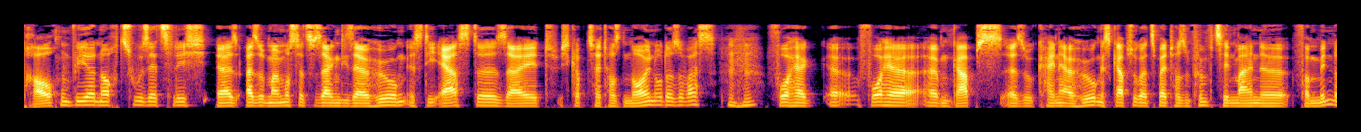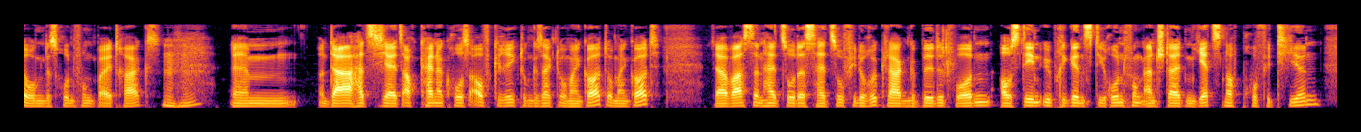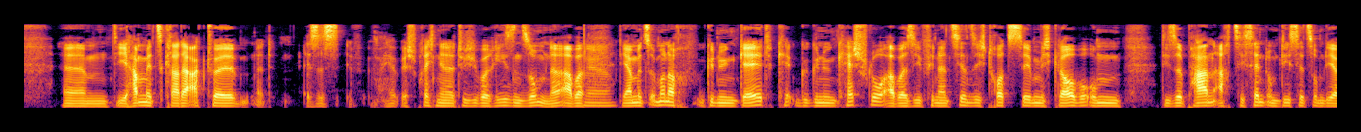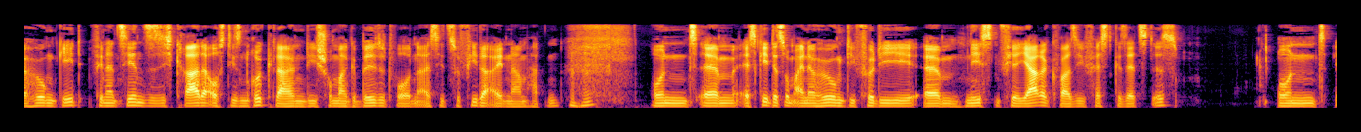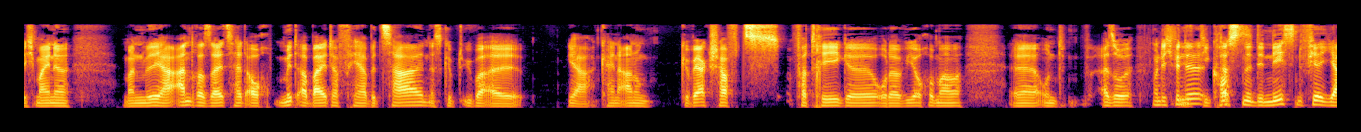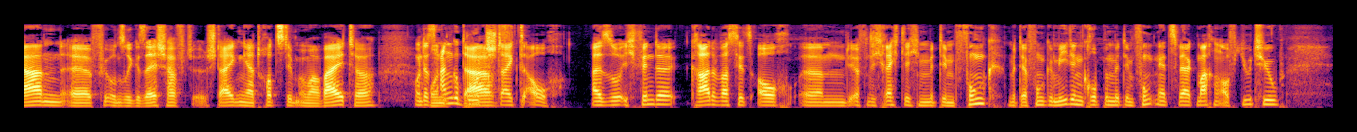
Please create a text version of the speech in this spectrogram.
brauchen wir noch zusätzlich, also, also man muss dazu sagen, diese Erhöhung ist die erste seit, ich glaube 2009 oder sowas. Mhm. Vorher, äh, vorher ähm, gab es also keine Erhöhung. Es gab sogar 2015 mal eine Verminderung des Rundfunkbeitrags. Mhm. Ähm, und da hat sich ja jetzt auch keiner groß aufgeregt und gesagt, oh mein Gott, oh mein Gott. Da war es dann halt so, dass halt so viele Rücklagen gebildet wurden, aus denen übrigens die Rundfunkanstalten jetzt noch profitieren. Ähm, die haben jetzt gerade aktuell, es ist, wir sprechen ja natürlich über Riesensummen, ne? aber Ja. die haben jetzt immer noch genügend Geld, genügend Cashflow, aber sie finanzieren sich trotzdem, ich glaube, um diese paar 80 Cent, um die es jetzt um die Erhöhung geht, finanzieren sie sich gerade aus diesen Rücklagen, die schon mal gebildet wurden, als sie zu viele Einnahmen hatten. Und ähm, es geht jetzt um eine Erhöhung, die für die ähm, nächsten vier Jahre quasi festgesetzt ist. Und ich meine, man will ja andererseits halt auch Mitarbeiter fair bezahlen. Es gibt überall, ja, keine Ahnung, Gewerkschaftsverträge oder wie auch immer. Äh, und also und ich finde, die, die Kosten in den nächsten vier Jahren äh, für unsere Gesellschaft steigen ja trotzdem immer weiter. Und das und Angebot da steigt auch. Also ich finde, gerade was jetzt auch ähm, die öffentlich-rechtlichen mit dem Funk, mit der Funke Mediengruppe, mit dem Funknetzwerk machen auf YouTube,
